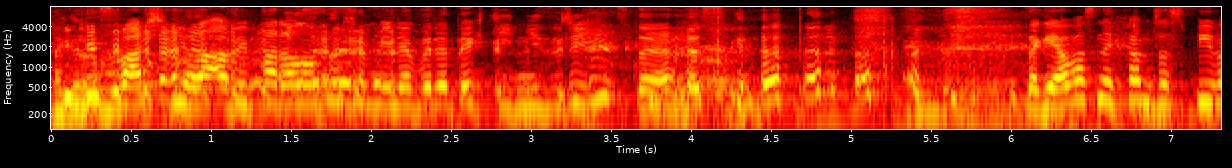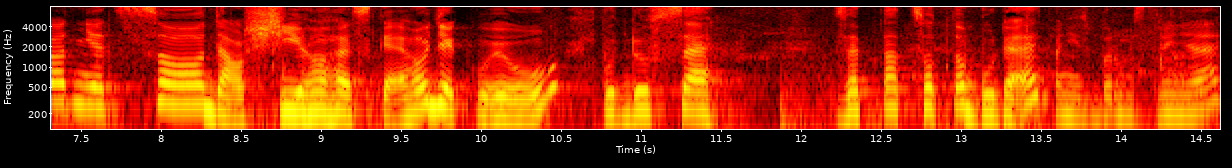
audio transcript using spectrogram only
Tak rozvášnila a vypadalo to, že mi nebudete chtít nic říct, to je hezké. tak já vás nechám zaspívat něco dalšího hezkého, děkuju. Budu se zeptat, co to bude, paní zbormistrině.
